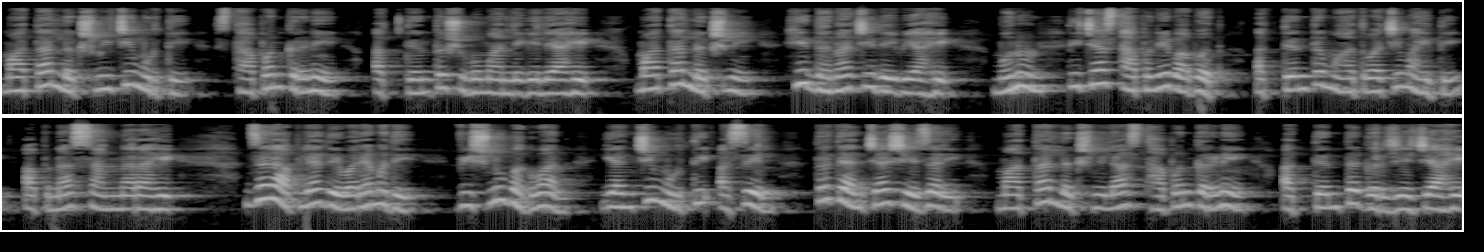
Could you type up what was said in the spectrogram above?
माता लक्ष्मीची मूर्ती स्थापन करणे अत्यंत शुभ मानले गेले आहे. माता लक्ष्मी ही धनाची देवी आहे. म्हणून तिच्या स्थापनेबाबत अत्यंत महत्वाची माहिती आपणास सांगणार आहे. जर आपल्या देवाऱ्यामध्ये विष्णू भगवान यांची मूर्ती असेल तर त्यांच्या शेजारी माता लक्ष्मीला स्थापन करणे अत्यंत गरजेचे आहे.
